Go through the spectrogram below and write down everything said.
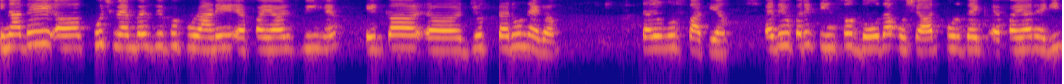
ਇਹਨਾਂ ਦੇ ਅ, ਕੁਝ ਮੈਂਬਰਸ ਦੇ ਉੱਪਰ ਪੁਰਾਣੇ ਐਫ ਆਈ ਆਰਸ ਵੀ ਹੈ। ਇੱਕ ਜੋ ਤਰੁਣ ਹੈਗਾ ਤਰੁਣ ਉਰਫ ਕਾਤਿਆ ਇਹਦੇ ਉੱਪਰ ਇੱਕ 302 ਦਾ ਹੁਸ਼ਿਆਰਪੁਰ ਦਾ ਇੱਕ ਐਫ ਆਈ ਆਰ ਹੈਗੀ।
